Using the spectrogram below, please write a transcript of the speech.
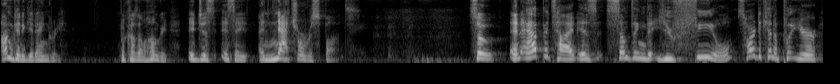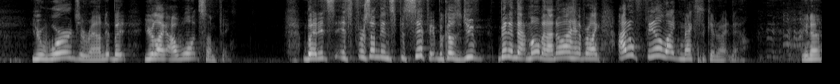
I'm going to get angry because I'm hungry. It just it's a, a natural response. So, an appetite is something that you feel. It's hard to kind of put your, your words around it, but you're like, I want something. But it's, it's for something specific because you've been in that moment. I know I have, like, I don't feel like Mexican right now. You know,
